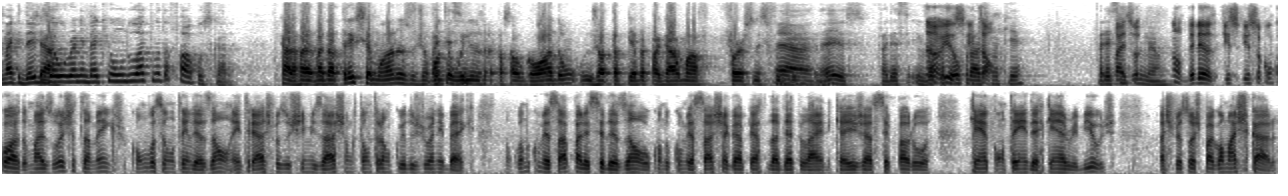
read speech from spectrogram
Mike Davis certo. é o running back 1 do Atlanta Falcons, cara. Cara, vai, vai dar três semanas, o cinco. Williams vai passar o Gordon, o JP vai pagar uma first nesse fudido. É, entendeu? é isso. Faria. Eu Não, ter o isso, próximo então. aqui. Faria Mas sentido o- mesmo. Não, beleza, isso, isso eu concordo. Mas hoje também, como você não tem lesão, entre aspas, os times acham que estão tranquilos de running back. Então, quando começar a aparecer lesão, ou quando começar a chegar perto da deadline, que aí já separou quem é contender, quem é rebuild, as pessoas pagam mais caro.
